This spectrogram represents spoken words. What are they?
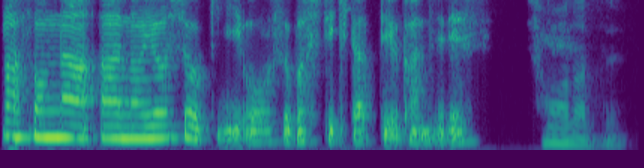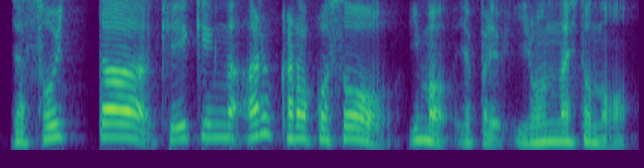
まあそんなあの幼少期を過ごしてきたっていう感じです。そうなんですね。じゃあそういった経験があるからこそ、今やっぱりいろんな人の、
